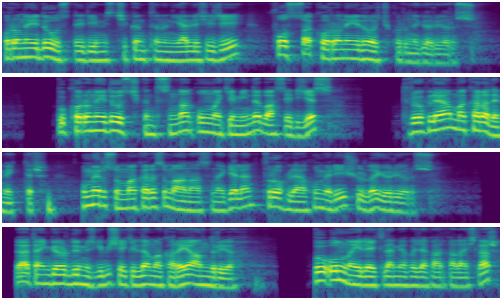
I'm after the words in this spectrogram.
coronoideus dediğimiz çıkıntının yerleşeceği fossa coronoideo çukurunu görüyoruz. Bu coronoideus çıkıntısından ulna kemiğinde bahsedeceğiz. Trochlea makara demektir. Humerus'un makarası manasına gelen Trochlea humeri'yi şurada görüyoruz. Zaten gördüğümüz gibi şekilde makarayı andırıyor. Bu ulna ile eklem yapacak arkadaşlar.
